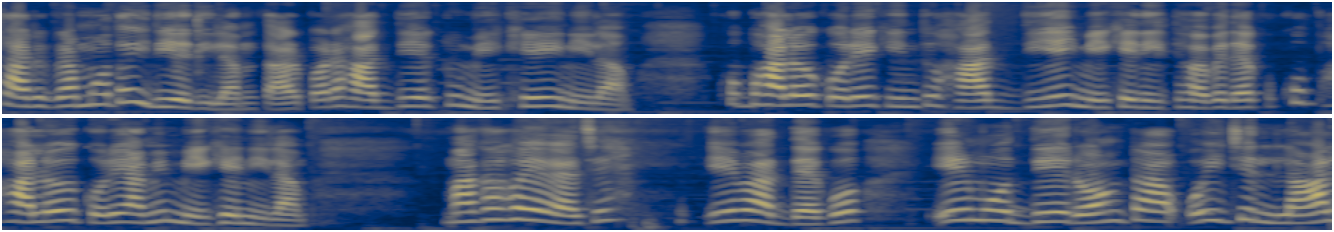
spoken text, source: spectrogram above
ষাট গ্রাম মতোই দিয়ে দিলাম। তারপরে হাত দিয়ে একটু মেখেই নিলাম। খুব ভালো করে কিন্তু হাত দিয়েই মেখে নিতে হবে। দেখো, খুব ভালো করে আমি মেখে নিলাম। মাখা হয়ে গেছে। এবার দেখো, এর মধ্যে রঙটা ওই যে লাল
